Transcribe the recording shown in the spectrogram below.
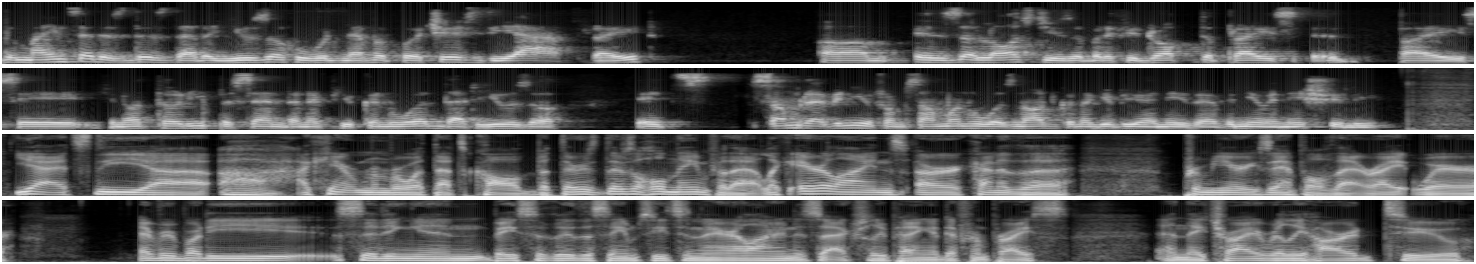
the mindset is this that a user who would never purchase the app, right, um, is a lost user. But if you drop the price uh, by say you know thirty percent, and if you convert that user, it's some revenue from someone who was not going to give you any revenue initially. Yeah, it's the uh, oh, I can't remember what that's called, but there's there's a whole name for that. Like airlines are kind of the premier example of that, right? Where everybody sitting in basically the same seats in an airline is actually paying a different price, and they try really hard to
